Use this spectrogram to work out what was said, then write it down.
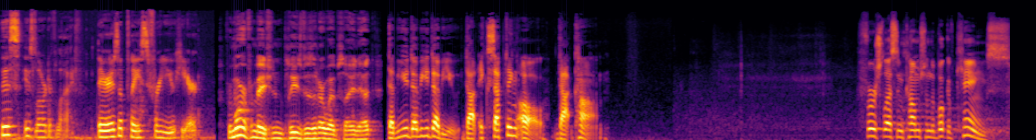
This is Lord of Life. There is a place for you here. For more information, please visit our website at www.acceptingall.com. First lesson comes from the book of Kings.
